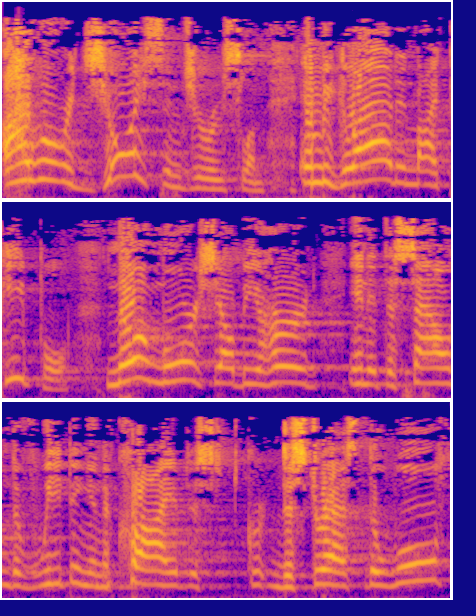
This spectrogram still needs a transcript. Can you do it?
I will rejoice in Jerusalem and be glad in my people. No more shall be heard in it the sound of weeping and the cry of distress. The wolf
